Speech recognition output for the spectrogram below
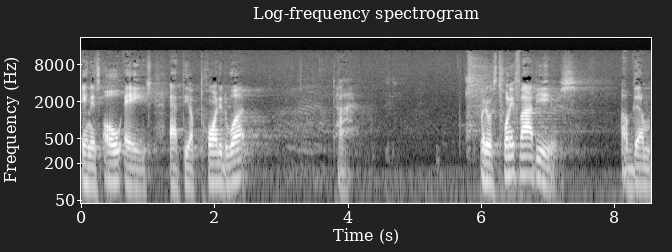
in his old age, at the appointed what? Time. But it was 25 years of them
